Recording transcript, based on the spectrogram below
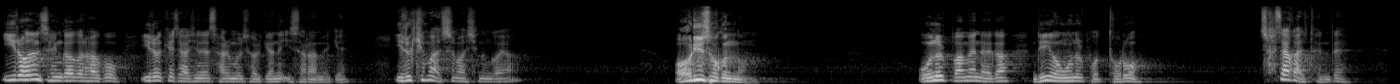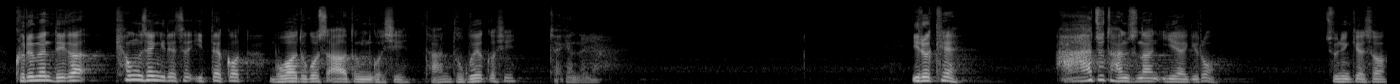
이런 생각을 하고 이렇게 자신의 삶을 설계하는 이 사람에게 이렇게 말씀하시는 거야. 어리석은 놈. 오늘 밤에 내가 네 영혼을 도로 찾아갈 텐데 그러면 네가 평생 일에서 이때껏 모아두고 쌓아둔 것이 다 누구의 것이 되겠느냐? 이렇게 아주 단순한 이야기로 주님께서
